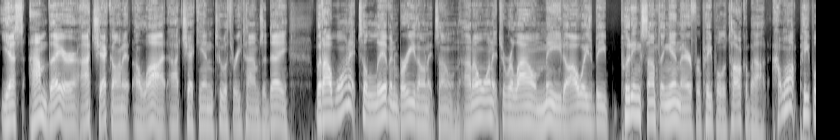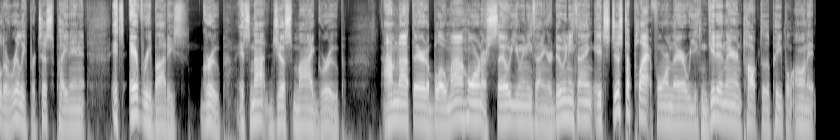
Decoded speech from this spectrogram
yes, I'm there. I check on it a lot. I check in two or three times a day, but I want it to live and breathe on its own. I don't want it to rely on me to always be putting something in there for people to talk about. I want people to really participate in it. It's everybody's group, it's not just my group. I'm not there to blow my horn or sell you anything or do anything. It's just a platform there where you can get in there and talk to the people on it.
